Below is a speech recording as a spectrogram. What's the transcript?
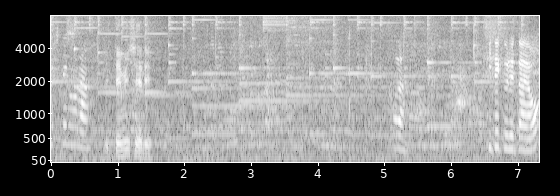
してごらん。行ってみシェリー。ほら来てくれたよ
